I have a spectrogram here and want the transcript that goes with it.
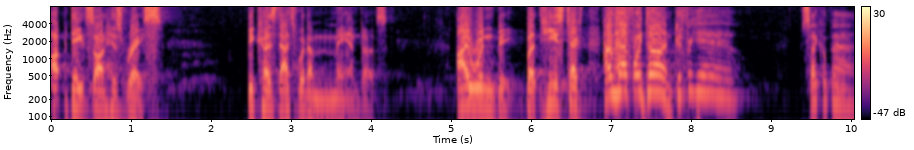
updates on his race because that's what a man does. I wouldn't be, but he's text. I'm halfway done. Good for you. Psychopath.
